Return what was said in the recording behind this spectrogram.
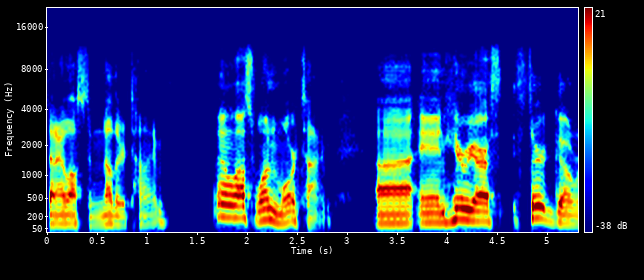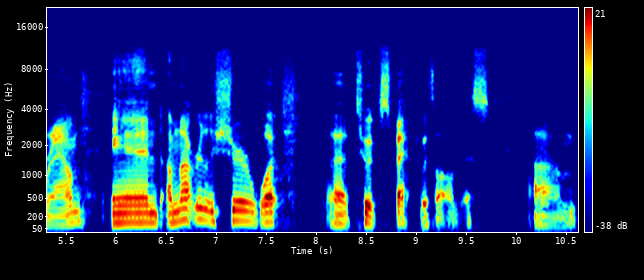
then I lost another time. Then I lost one more time. Uh, and here we are, th- third go round, and I'm not really sure what uh, to expect with all this. Um,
